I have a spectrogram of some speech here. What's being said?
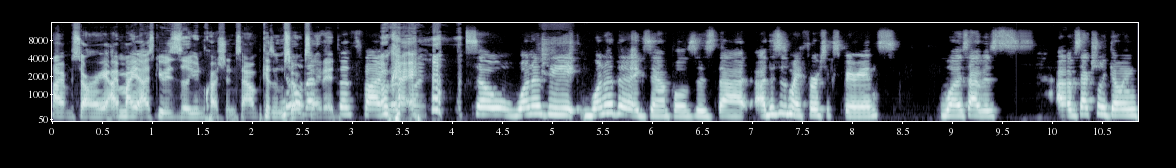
I'm sorry, I might ask you a zillion questions now because I'm no, so excited. That's, that's fine. Okay. That's fine. so one of the one of the examples is that uh, this is my first experience. Was I was I was actually going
